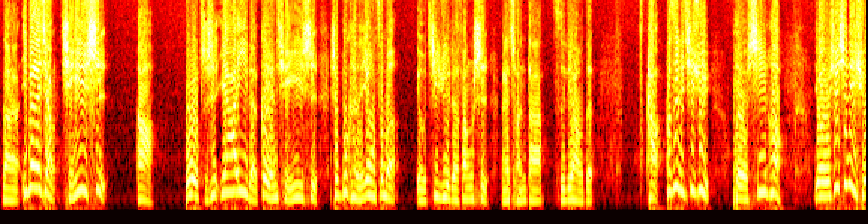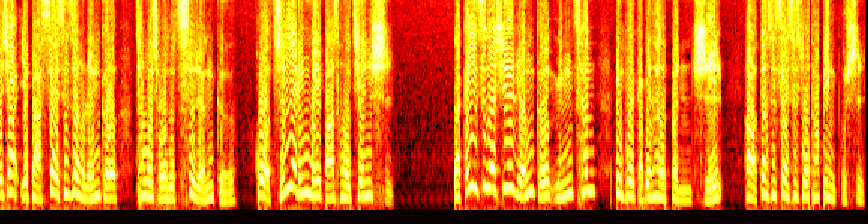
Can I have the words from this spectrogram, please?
那一般来讲，潜意识啊，如果只是压抑的个人潜意识，是不可能用这么有纪律的方式来传达资料的。好，那这里继续剖析哈，有些心理学家也把赛斯这种人格称为所谓的次人格，或职业灵媒把它称为监视。那给予这个些人格名称，并不会改变它的本质啊。但是赛斯说它并不是。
